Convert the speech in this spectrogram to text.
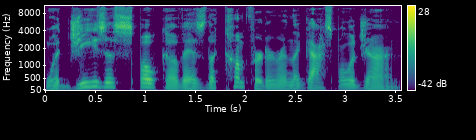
what Jesus spoke of as the Comforter in the Gospel of John,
